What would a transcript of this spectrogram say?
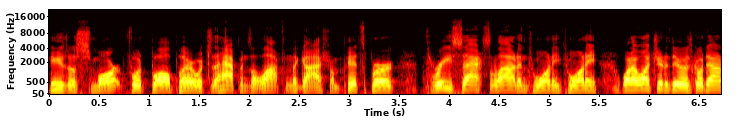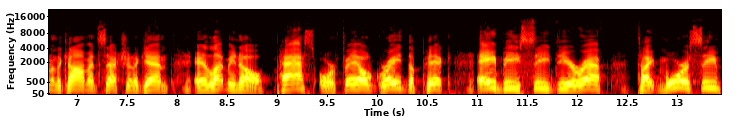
He's a smart football player, which happens a lot from the guys from Pittsburgh. Three sacks allowed in 2020. What I want you to do is go down in the comments section again and let me know, pass or fail, grade the pick, A, B, C, D, or F. Type Morrissey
